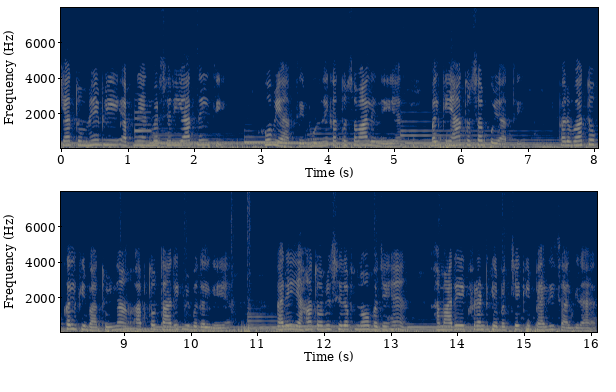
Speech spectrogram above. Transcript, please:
क्या तुम्हें भी अपनी एनिवर्सरी याद नहीं थी? खूब याद थी, भूलने का तो सवाल ही नहीं है, बल्कि यहाँ तो सबको याद थी। पर वह तो कल की बात हुई ना, अब तो तारीख भी बदल गई है। अरे, यहाँ तो अभी सिर्फ़ नौ बजे हैं। हमारे एक फ्रेंड के बच्चे की पहली सालगिरह है।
